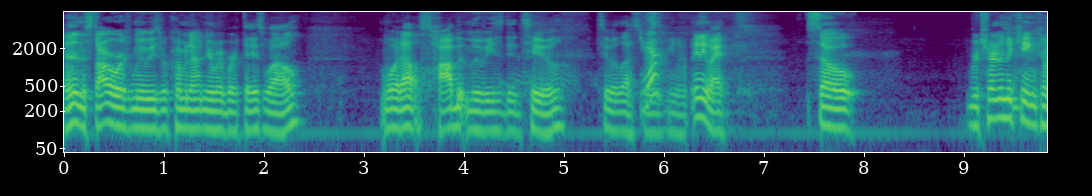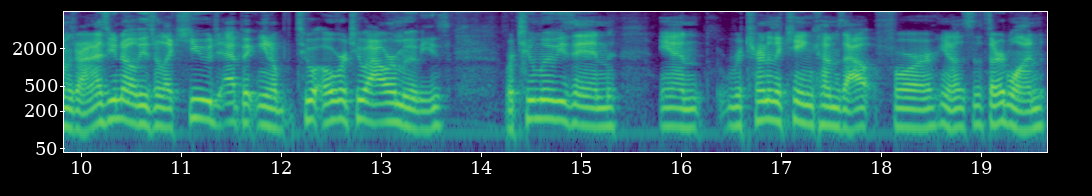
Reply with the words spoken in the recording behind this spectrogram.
And then the Star Wars movies were coming out near my birthday as well. What else? Hobbit movies did too, to a lesser, Yeah. you know. Anyway, so Return of the King comes around. As you know, these are like huge, epic, you know, two over two hour movies. We're two movies in, and Return of the King comes out for you know this is the third one.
